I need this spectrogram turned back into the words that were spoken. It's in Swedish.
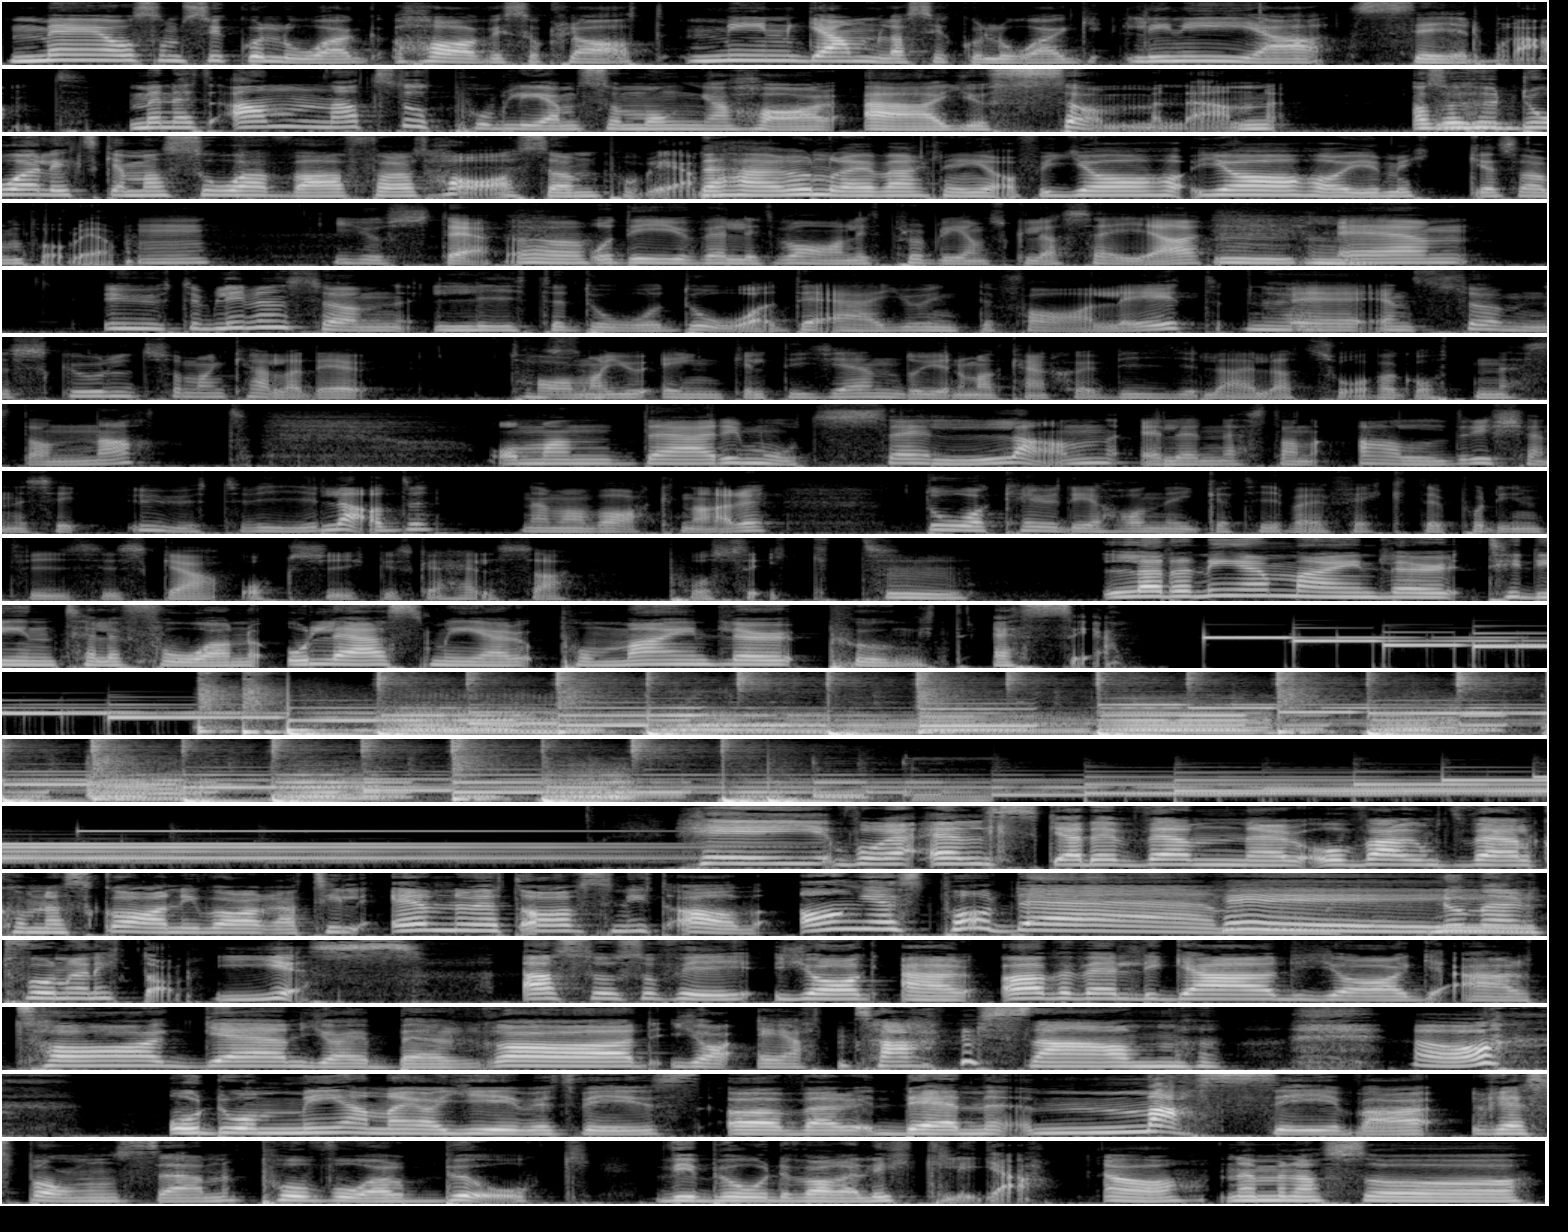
Med oss som psykolog har vi såklart min gamla psykolog Linnea Seidbrant. Men ett annat stort problem som många har är ju sömnen. Alltså hur dåligt ska man sova för att ha sömnproblem? Det här undrar jag verkligen jag, för jag, jag har ju mycket sömnproblem. Mm, just det, Ja. och det är ju väldigt vanligt problem skulle jag säga. Mm. Ehm, utebliven sömn lite då och då, det är ju inte farligt. Eh, en sömnskuld som man kallar det tar man ju enkelt igen då genom att kanske vila eller att sova gott nästa natt. Om man däremot sällan eller nästan aldrig känner sig utvilad när man vaknar, då kan ju det ha negativa effekter på din fysiska och psykiska hälsa på sikt. Mm. Ladda ner Mindler till din telefon och läs mer på mindler.se. Hej våra älskade vänner och varmt välkomna ska ni vara till ännu ett avsnitt av Ångestpodden! Hej! Nummer 219. Yes! Alltså Sofie, jag är överväldigad, jag är tagen, jag är berörd, jag är tacksam. Ja. Och då menar jag givetvis över den massiva responsen på vår bok Vi borde vara lyckliga. Ja, nej men alltså,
